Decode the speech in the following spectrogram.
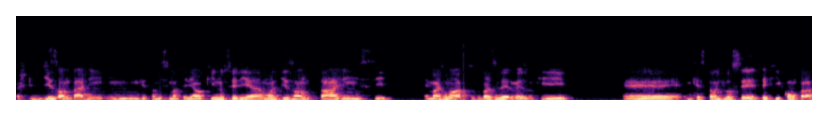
acho que desvantagem em questão desse material aqui não seria uma desvantagem em si. É mais um hábito do brasileiro mesmo, que é, em questão de você ter que comprar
